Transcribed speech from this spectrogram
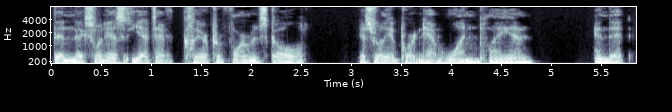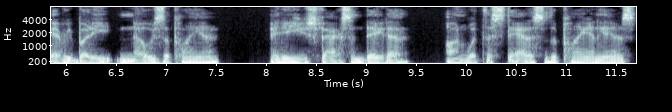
Then the next one is you have to have clear performance goals. It's really important to have one plan and that everybody knows the plan and you use facts and data on what the status of the plan is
